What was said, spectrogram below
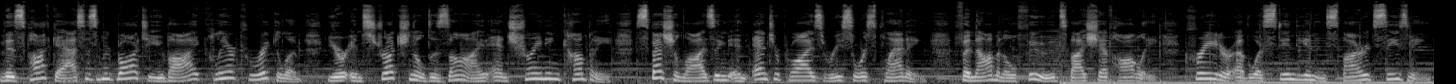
This podcast has been brought to you by Clear Curriculum, your instructional design and training company specializing in enterprise resource planning. Phenomenal Foods by Chef Holly, creator of West Indian inspired seasoning,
